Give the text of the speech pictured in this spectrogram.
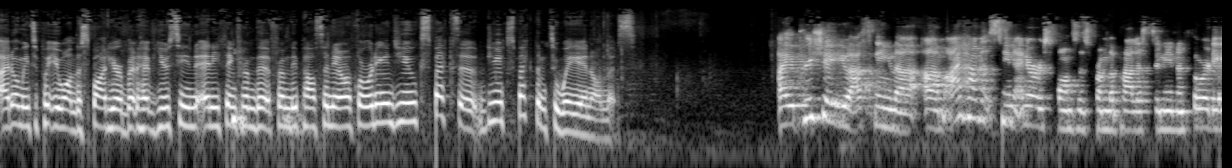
I don't mean to put you on the spot here, but have you seen anything from the from the Palestinian Authority, and do you expect uh, do you expect them to weigh in on this? I appreciate you asking that. Um, I haven't seen any responses from the Palestinian Authority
